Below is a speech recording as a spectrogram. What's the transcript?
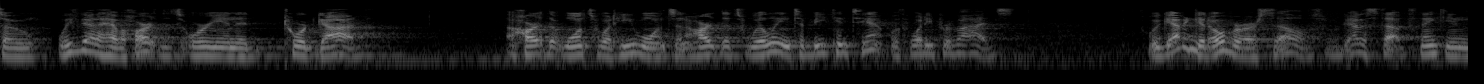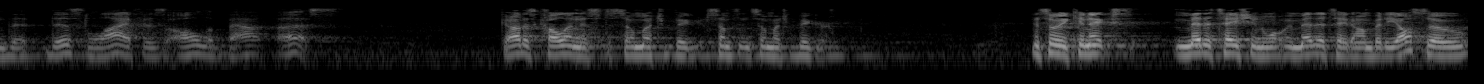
So we've got to have a heart that's oriented toward God, a heart that wants what He wants, and a heart that's willing to be content with what He provides. We've got to get over ourselves. We've got to stop thinking that this life is all about us. God is calling us to so much bigger, something so much bigger. And so he connects meditation, what we meditate on, but he also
